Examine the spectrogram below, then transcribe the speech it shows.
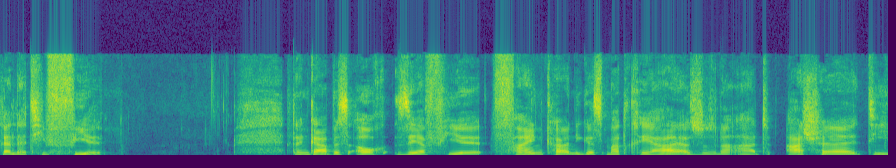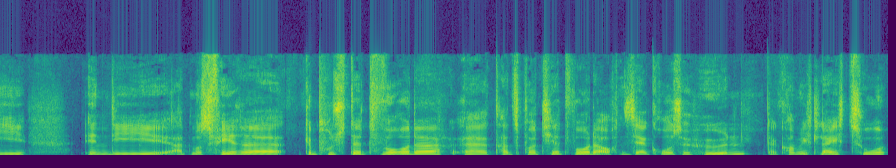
relativ viel. Dann gab es auch sehr viel feinkörniges Material, also so eine Art Asche, die in die Atmosphäre gepustet wurde, äh, transportiert wurde, auch in sehr große Höhen, da komme ich gleich zu.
